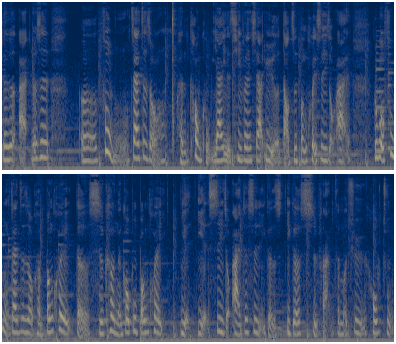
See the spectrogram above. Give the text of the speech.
就是爱，就是。呃，父母在这种很痛苦、压抑的气氛下育儿，导致崩溃是一种爱。如果父母在这种很崩溃的时刻能够不崩溃，也也是一种爱。这是一个一个示范，怎么去 hold 住。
